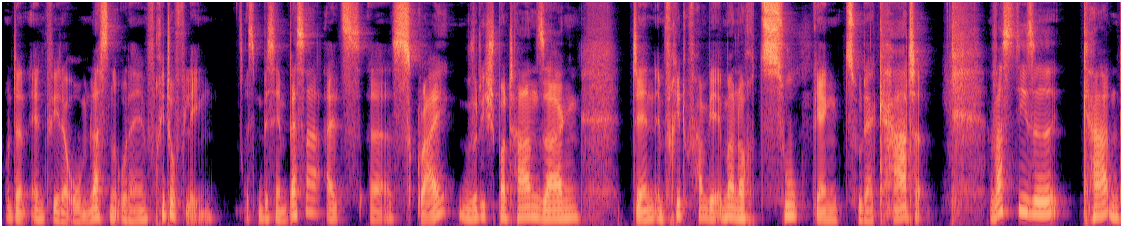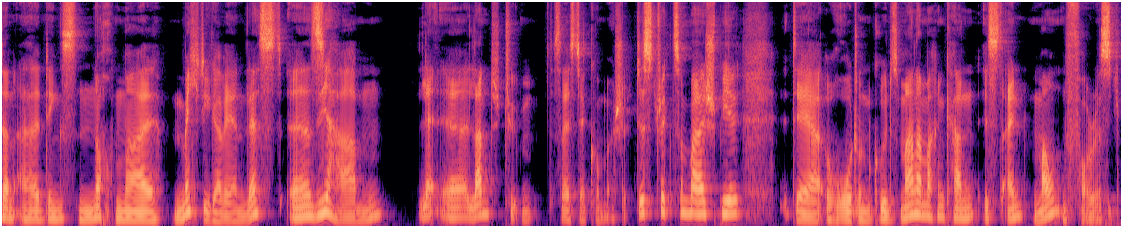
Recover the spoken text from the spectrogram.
und dann entweder oben lassen oder den Friedhof legen. Ist ein bisschen besser als äh, Scry, würde ich spontan sagen, denn im Friedhof haben wir immer noch Zugang zu der Karte. Was diese Karten dann allerdings noch mal mächtiger werden lässt, äh, sie haben äh, Landtypen. Das heißt, der Commercial District zum Beispiel, der rot und grünes Mana machen kann, ist ein Mountain Forest.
